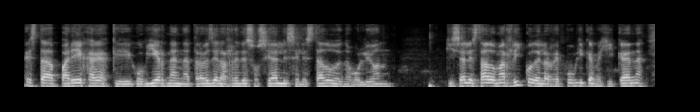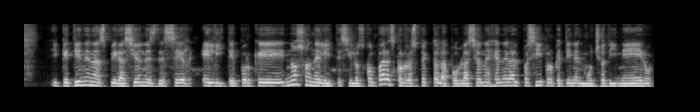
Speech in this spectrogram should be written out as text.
esta pareja que gobiernan a través de las redes sociales el estado de Nuevo León, quizá el estado más rico de la República Mexicana, y que tienen aspiraciones de ser élite, porque no son élite. Si los comparas con respecto a la población en general, pues sí, porque tienen mucho dinero,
